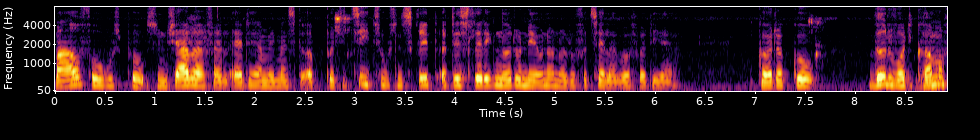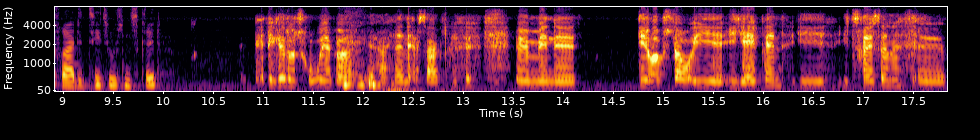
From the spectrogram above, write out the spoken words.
meget fokus på, synes jeg i hvert fald, er det her med, at man skal op på de 10.000 skridt, og det er slet ikke noget, du nævner, når du fortæller, hvorfor det er godt at gå. Ved du, hvor de kommer fra, de 10.000 skridt? Ja, det kan du tro, jeg gør. Jeg havde nær sagt. Øh, Men øh, det opstår i, i Japan i, i 60'erne øh,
